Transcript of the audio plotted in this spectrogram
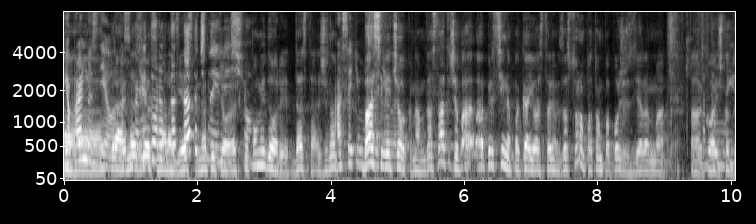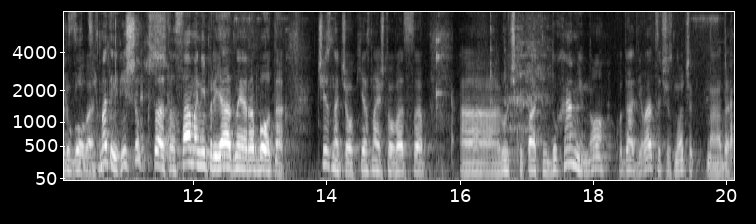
Я а, правильно сделала? Правильно Посмотри. сделала, Помидоров молодец, достаточно на пятерочку. Помидоры достаточно. А с этим Басиличок нам достаточно, а апельсина пока его оставим за сторону, потом попозже сделаем а, а, кое-что ее другого. съедим. Смотрите, еще что Хорошо. осталось. Самая неприятная работа. Чесночок. Я знаю, что у вас а, а, ручки пахнут духами, но куда деваться, чесночек надо.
